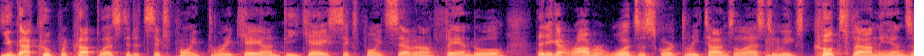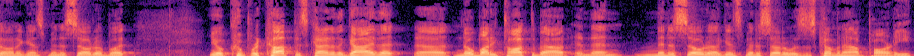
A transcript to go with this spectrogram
You got Cooper Kupp listed at 6.3K on DK, 6.7 on FanDuel. Then you got Robert Woods has scored three times the last 2 mm-hmm. weeks. Cooks found the end zone against Minnesota, but you know Cooper Kupp is kind of the guy that uh, nobody talked about, and then Minnesota against Minnesota was his coming out party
